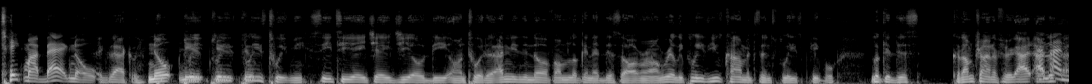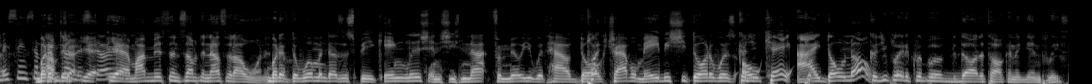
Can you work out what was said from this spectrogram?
take my bag. No. Exactly. Nope. Please, please, please tweet me C T H A G O D on Twitter. I need to know if I'm looking at this all wrong. Really, please use common sense, please, people. Look at this because I'm trying to figure. I, Am I missing something I'm from try- the yeah, story? yeah. Am I missing something? That's what I wanted. But if the woman doesn't speak English and she's not familiar with how dogs travel, maybe she thought it was okay. I don't know. Could you play the clip of the daughter talking again, please?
